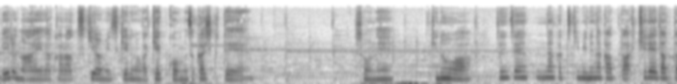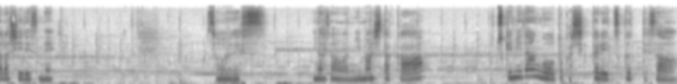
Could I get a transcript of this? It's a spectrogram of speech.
ビルの間から月を見つけるのが結構難しくてそうね。昨日は全然なんか月見れなかった。綺麗だったらしいですね。そうです。皆さんは見ましたか？月見団子とかしっかり作ってさ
